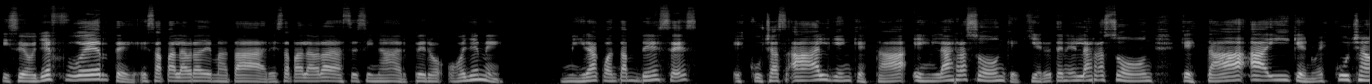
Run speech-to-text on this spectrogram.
Y se oye fuerte esa palabra de matar, esa palabra de asesinar, pero óyeme, Mira cuántas veces escuchas a alguien que está en la razón, que quiere tener la razón, que está ahí, que no escucha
